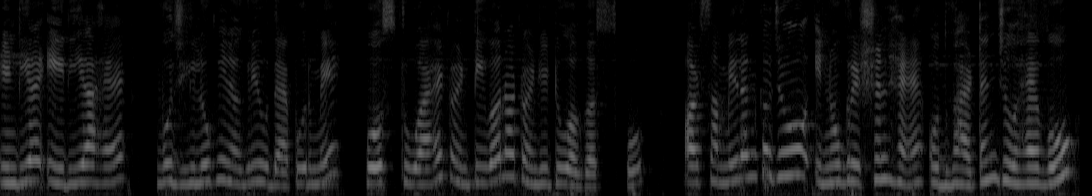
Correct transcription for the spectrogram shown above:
इंडिया एरिया है, वो झीलों की नगरी उदयपुर में होस्ट हुआ है 21 और 22 अगस्त को। और सम्मेलन का जो इनोग्रेशन है, उद्घाटन जो है वो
